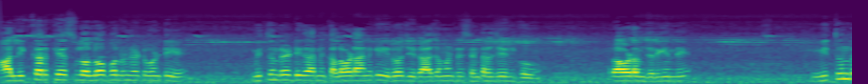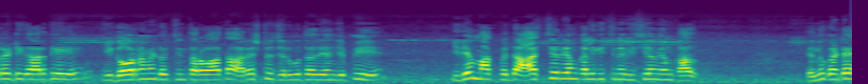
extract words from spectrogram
ఆ లిక్కర్ కేసులో లోపల ఉన్నటువంటి మిథున్ రెడ్డి గారిని కలవడానికి ఈరోజు ఈ రాజమండ్రి సెంట్రల్ జైలుకు రావడం జరిగింది. మిథున్ రెడ్డి గారిది ఈ గవర్నమెంట్ వచ్చిన తర్వాత అరెస్టు జరుగుతుంది అని చెప్పి ఇదేం మాకు పెద్ద ఆశ్చర్యం కలిగించిన విషయం ఏం కాదు. ఎందుకంటే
